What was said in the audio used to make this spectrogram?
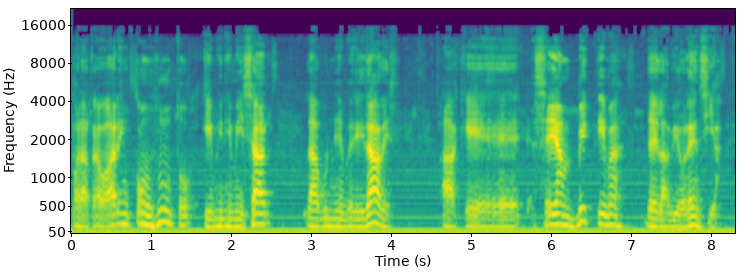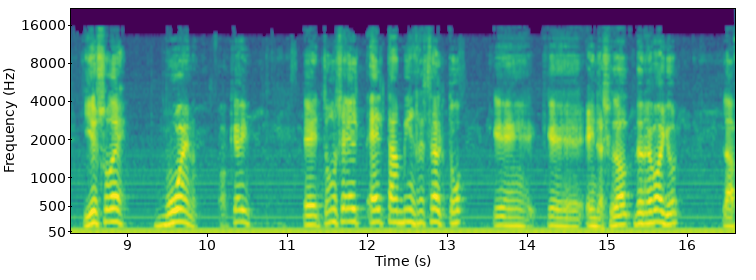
para trabajar en conjunto y minimizar las vulnerabilidades a que sean víctimas de la violencia. Y eso es bueno, ¿ok? Entonces él, él también resaltó que, que en la ciudad de Nueva York la,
